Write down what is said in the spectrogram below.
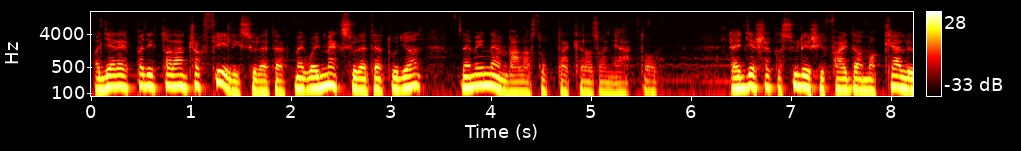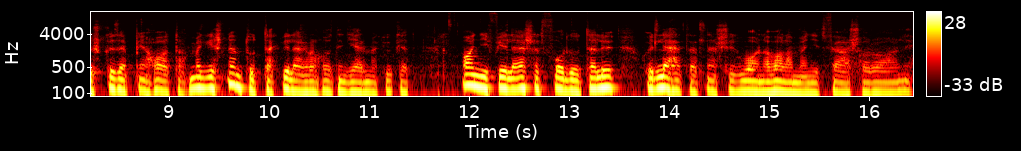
a gyerek pedig talán csak félig született meg, vagy megszületett ugyan, de még nem választották el az anyától. Egyesek a szülési fájdalmak kellős közepén haltak meg, és nem tudták világra hozni gyermeküket. Annyiféle eset fordult elő, hogy lehetetlenség volna valamennyit felsorolni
